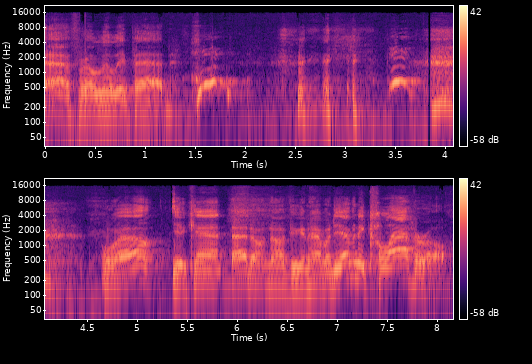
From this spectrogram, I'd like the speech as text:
uh, for a lily pad. Well, you can't, I don't know if you can have one. Do you have any collateral?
